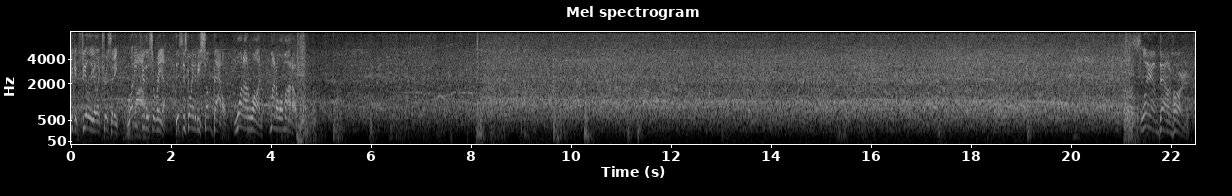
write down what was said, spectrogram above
You can feel the electricity running through this arena. This is going to be some battle. One-on-one, mano a mano. Slam down hard.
